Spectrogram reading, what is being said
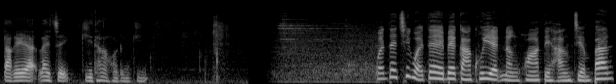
大家来坐其他飞机。原在七月底要加开的两花直航航班，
